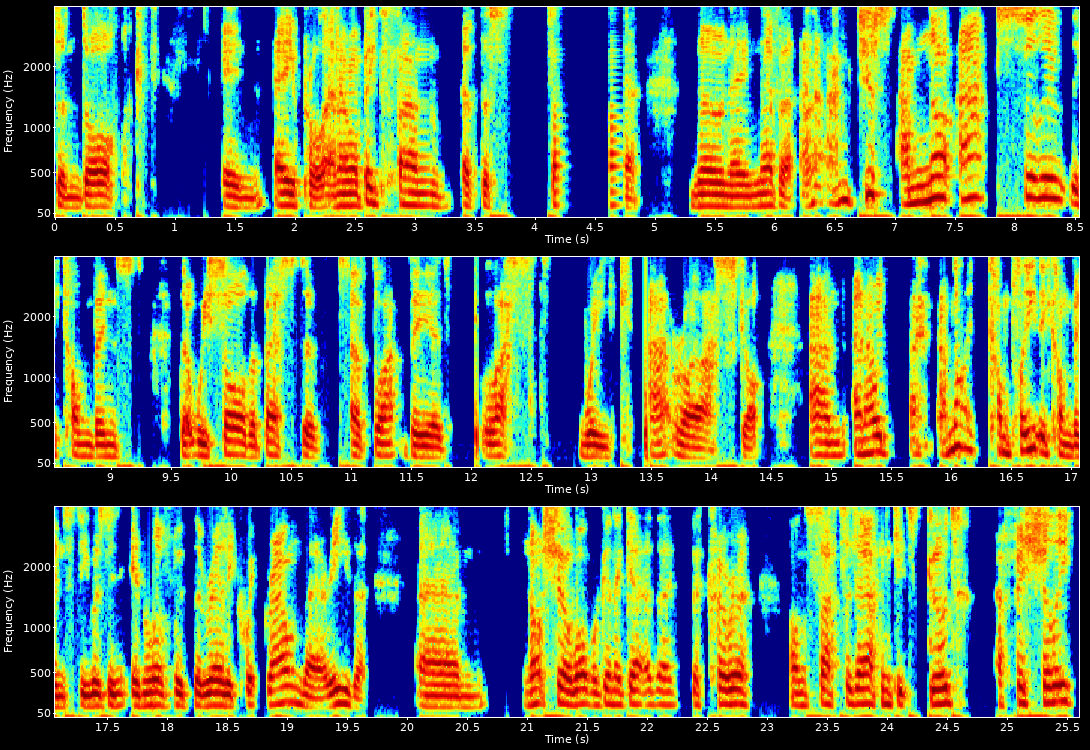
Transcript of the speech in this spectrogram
Dundalk in April, and I'm a big fan of the No Nay Never. And I'm just, I'm not absolutely convinced that we saw the best of, of Blackbeard last week at Royal Ascot, and and I would I'm not completely convinced he was in, in love with the really quick ground there either. Um, not sure what we're going to get at the, the Curragh on Saturday. I think it's good officially.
